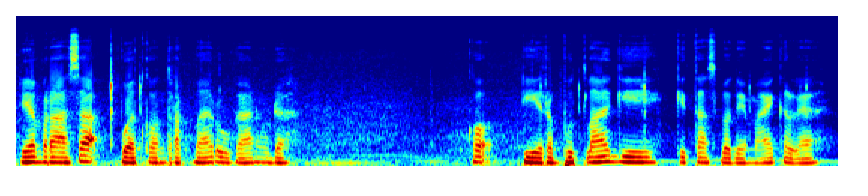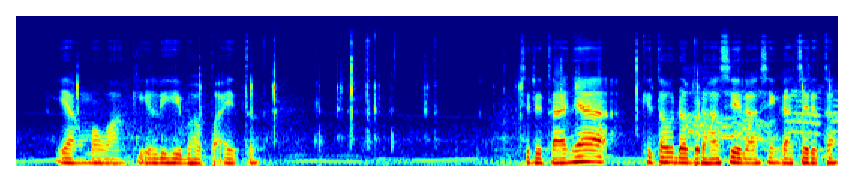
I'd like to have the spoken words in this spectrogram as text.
Dia merasa buat kontrak baru kan, udah. Kok direbut lagi kita sebagai Michael ya, yang mewakili bapak itu. Ceritanya kita udah berhasil lah singkat cerita.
